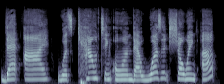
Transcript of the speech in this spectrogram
that I was counting on that wasn't showing up?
